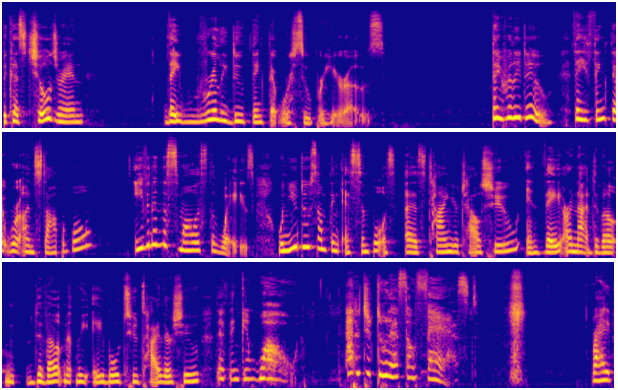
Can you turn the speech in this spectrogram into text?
because children, they really do think that we're superheroes. They really do. They think that we're unstoppable, even in the smallest of ways. When you do something as simple as, as tying your child's shoe and they are not develop, developmentally able to tie their shoe, they're thinking, whoa, how did you do that so fast? Right?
